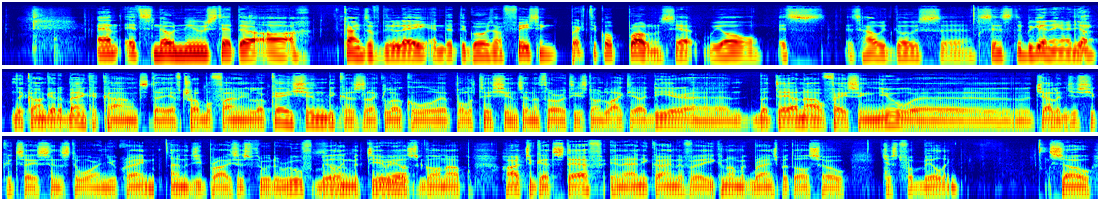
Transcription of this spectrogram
and it's no news that there are kinds of delay and that the growers are facing practical problems. Yeah, we all it's it's how it goes uh, since the beginning. I yeah, think. they can't get a bank account. They have trouble finding a location because, like, local uh, politicians and authorities don't like the idea. Uh, but they are now facing new uh, challenges, you could say, since the war in Ukraine. Energy prices through the roof, building so, materials yeah. gone up. Hard to get staff in any kind of uh, economic branch, but also just for building. So.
